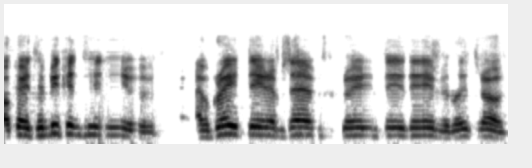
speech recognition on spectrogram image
Okay, to be continued. Have a great day, observe. Great day, David. Later out.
